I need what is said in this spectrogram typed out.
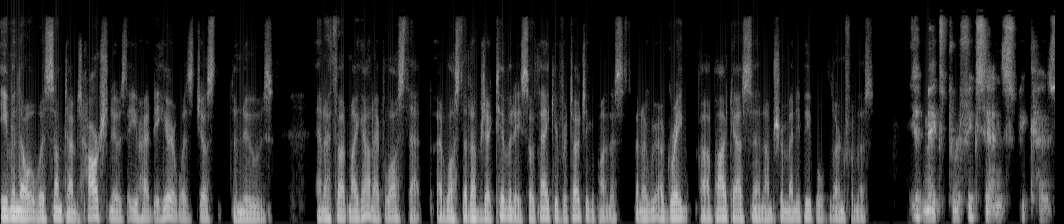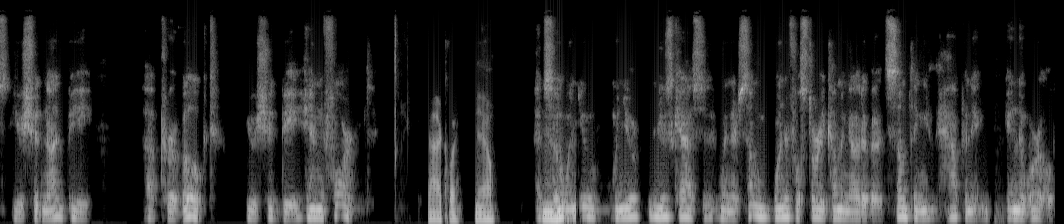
even though it was sometimes harsh news that you had to hear, it was just the news. And I thought, my God, I've lost that. I've lost that objectivity. So thank you for touching upon this. It's been a, a great uh, podcast, and I'm sure many people learn from this. It makes perfect sense because you should not be uh, provoked. You should be informed. Exactly. Yeah. And mm-hmm. so when you when you newscast when there's some wonderful story coming out about something happening in the world,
